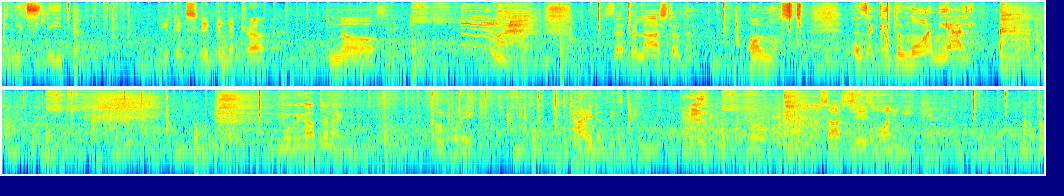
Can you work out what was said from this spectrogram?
I need sleep. You can sleep in the truck. No, thank you. Is that the last of them? Almost. There's a couple more in the alley. Moving out tonight. Can't wait. Tired of these people. No, Assad says one week. Another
